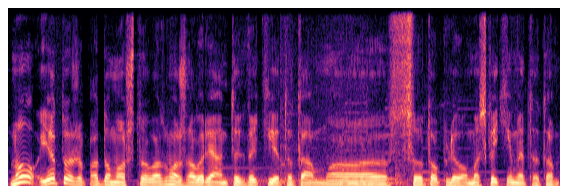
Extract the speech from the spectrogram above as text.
Ну, я тоже подумал, что, возможно, варианты какие-то там э, с топливом и с какими-то там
